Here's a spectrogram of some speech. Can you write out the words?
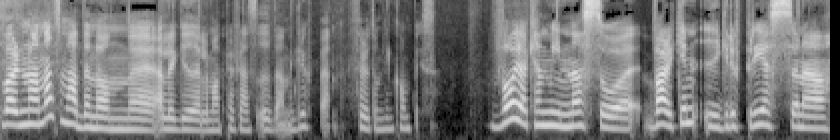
Var det någon annan som hade någon eh, allergi eller matpreferens i den gruppen? Förutom din kompis? Vad jag kan minnas så varken i gruppresorna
